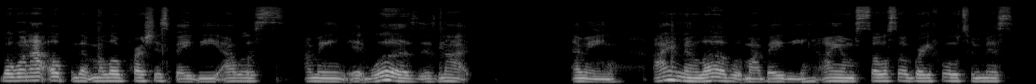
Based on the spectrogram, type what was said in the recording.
but when I opened up my little precious baby, I was I mean, it was is not I mean, I am in love with my baby. I am so so grateful to Miss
